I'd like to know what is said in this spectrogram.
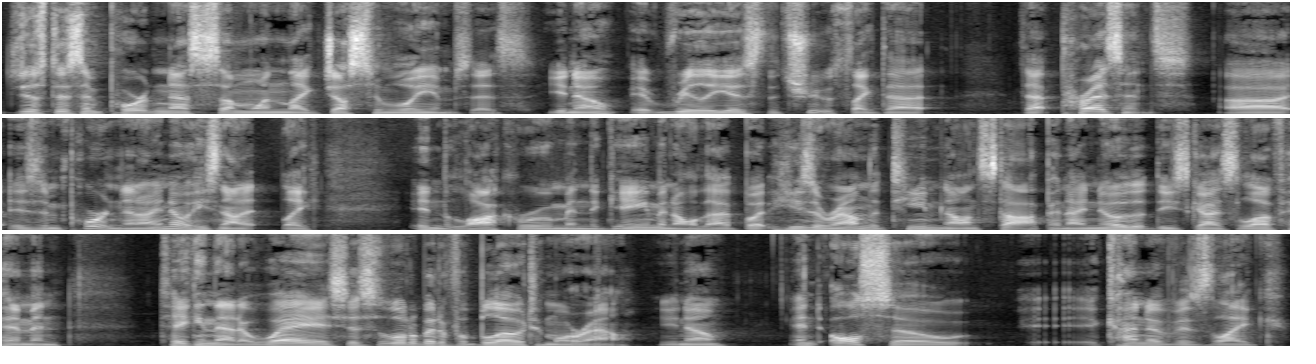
just as important as someone like Justin Williams is. You know, it really is the truth. Like that, that presence uh, is important. And I know he's not like in the locker room and the game and all that, but he's around the team nonstop. And I know that these guys love him. And taking that away is just a little bit of a blow to morale. You know, and also it kind of is like,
